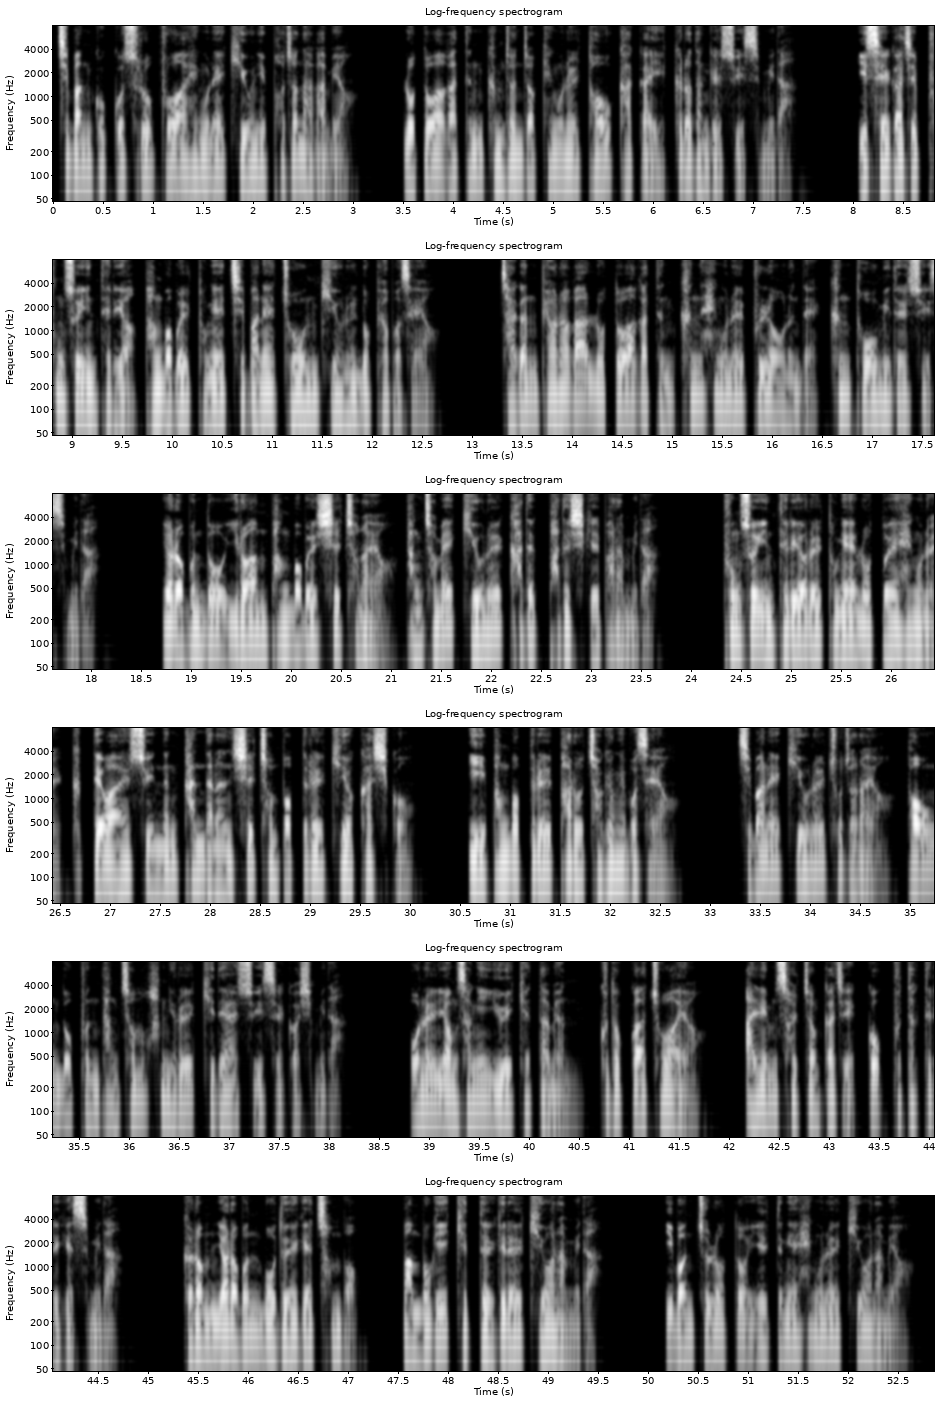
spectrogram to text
집안 곳곳으로 부와 행운의 기운이 퍼져나가며 로또와 같은 금전적 행운을 더욱 가까이 끌어당길 수 있습니다. 이 세 가지 풍수 인테리어 방법을 통해 집안의 좋은 기운을 높여보세요. 작은 변화가 로또와 같은 큰 행운을 불러오는데 큰 도움이 될 수 있습니다. 여러분도 이러한 방법을 실천하여 당첨의 기운을 가득 받으시길 바랍니다. 풍수 인테리어를 통해 로또의 행운을 극대화할 수 있는 간단한 실천법들을 기억하시고 이 방법들을 바로 적용해 보세요. 집안의 기운을 조절하여 더욱 높은 당첨 확률을 기대할 수 있을 것입니다. 오늘 영상이 유익했다면 구독과 좋아요, 알림 설정까지 꼭 부탁드리겠습니다. 그럼 여러분 모두에게 천복, 만복이 깃들기를 기원합니다. 이번 주 로또 1등의 행운을 기원하며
